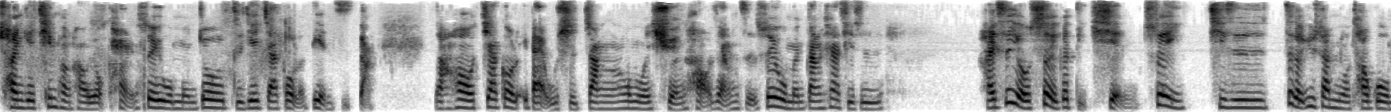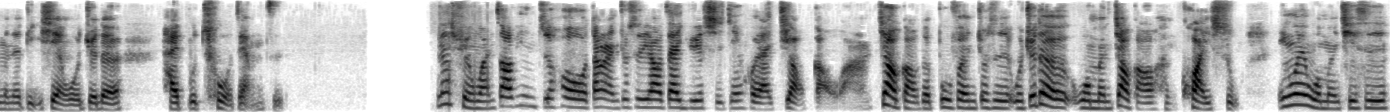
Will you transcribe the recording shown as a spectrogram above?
传给亲朋好友看，所以我们就直接加购了电子档，然后加购了一百五十张，我们选好这样子，所以我们当下其实还是有设一个底线，所以其实这个预算没有超过我们的底线，我觉得。还不错，这样子。那选完照片之后，当然就是要再约时间回来校稿啊。校稿的部分就是，我觉得我们校稿很快速，因为我们其实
